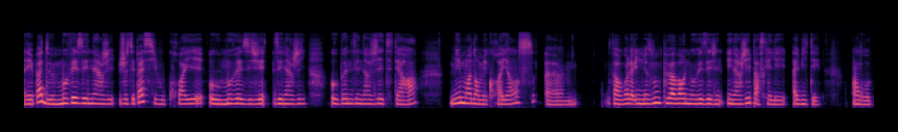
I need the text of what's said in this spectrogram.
elle avait pas de mauvaise énergie. Je sais pas si vous croyez aux mauvaises énergies, aux bonnes énergies et cetera, mais moi, dans mes croyances, hem, enfin voilà, une maison peut avoir une mauvaise énergie parce qu'elle est habitée, en gros.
